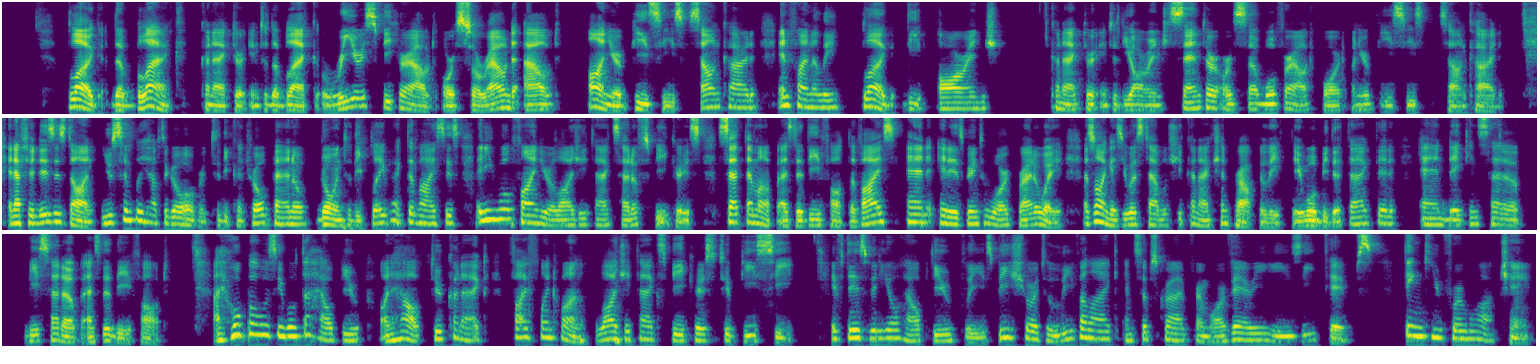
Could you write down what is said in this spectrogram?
Plug the black connector into the black rear speaker out or surround out on your PC's sound card. And finally, plug the orange connector into the orange center or subwoofer out port on your PC's sound card. And after this is done, you simply have to go over to the control panel, go into the playback devices, and you will find your Logitech set of speakers. Set them up as the default device, and it is going to work right away. As long as you establish the connection properly, they will be detected and they can set up be set up as the default. I hope I was able to help you on how to connect 5.1 Logitech speakers to PC. If this video helped you, please be sure to leave a like and subscribe for more very easy tips. Thank you for watching.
